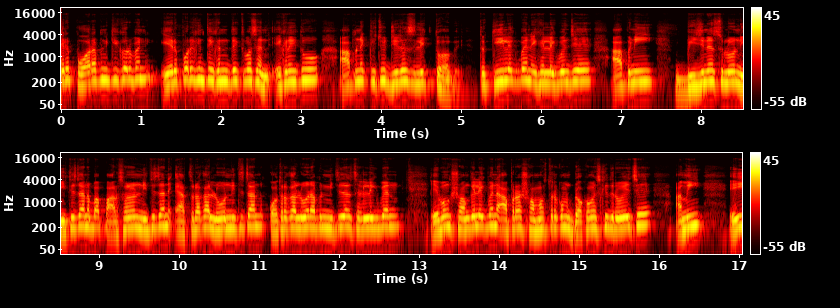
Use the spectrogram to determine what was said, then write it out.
এরপর আপনি কি করবেন? এরপরে কিন্তু এখানে দেখতে পাচ্ছেন, এখানে কিন্তু আপনাকে কিছু ডিটেলস লিখতে হবে। তো কী লিখবেন? এখানে লিখবেন যে আপনি বিজনেস লোন নিতে চান বা পার্সোনাল নিতে চান, এত টাকা লোন নিতে চান, কত টাকা লোন আপনি নিতে চান সেটা লিখবেন এবং সঙ্গে লিখবেন আপনার সমস্ত রকম ডকুমেন্টস কিন্তু রয়েছে, আমি এই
